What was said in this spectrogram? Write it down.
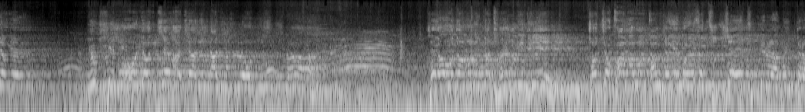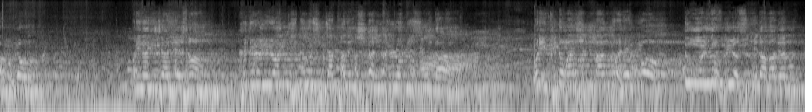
여기 65년째 맞이하는 날인 줄로 믿습니다. 제가 오다 보니까 젊은이들이 저쪽 광화문 광장에 모여서 축제의 준비를 하고 있더라고요. 우리는 이 자리에서 그들을 위한 기도를 시작하는 시간인 줄로 믿습니다. 우리 그동안 신방도 했고 눈물도 흘렸습니다마는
